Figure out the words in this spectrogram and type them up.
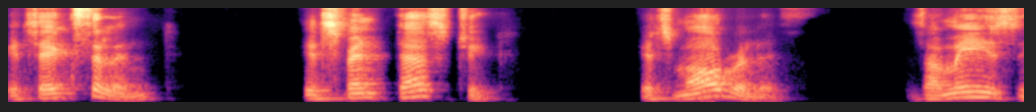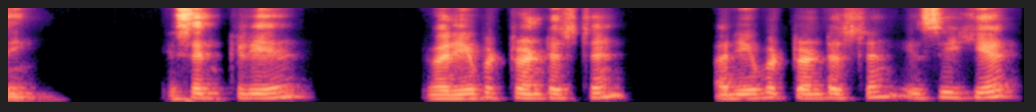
It's excellent. It's fantastic. It's marvelous. It's amazing. Is it clear? You are able to understand? Are you able to understand? You see here?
